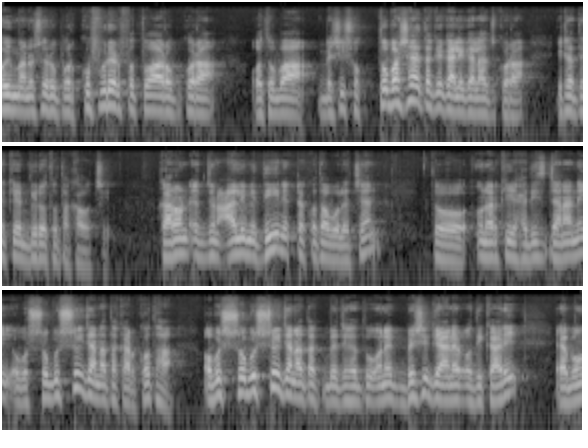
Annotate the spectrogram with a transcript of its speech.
ওই মানুষের উপর কুফুরের ফতোয়া আরোপ করা অথবা বেশি শক্ত ভাষায় তাকে গালিগালাজ করা, এটা থেকে বিরত থাকা উচিত। কারণ একজন আলিমে দিন একটা কথা বলেছেন, তো ওনার কি হাদিস জানা নেই? অবশ্য অবশ্যই জানা থাকার কথা অবশ্য অবশ্যই জানা থাকবে যেহেতু অনেক বেশি জ্ঞানের অধিকারী এবং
